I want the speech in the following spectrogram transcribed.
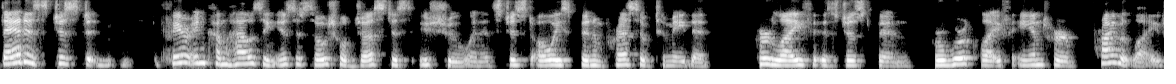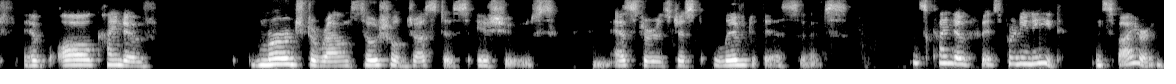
that is just fair income housing is a social justice issue, and it's just always been impressive to me that her life has just been her work life and her private life have all kind of merged around social justice issues. Esther has just lived this, and it's it's kind of it's pretty neat, inspiring.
